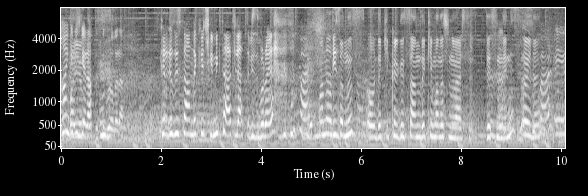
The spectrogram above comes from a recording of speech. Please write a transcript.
Hangi rüzgar attı sizi buralara? Kırgızistan'daki 3 günlük tatil attı bizi buraya. Manas'tanız. Oradaki Kırgızistan'daki Manas Üniversitesi'ndeniz. Öyle. Süper. Ee,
